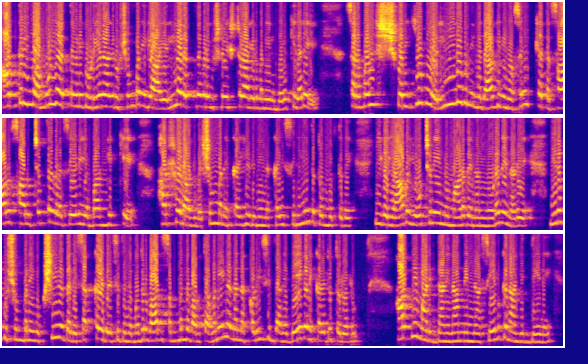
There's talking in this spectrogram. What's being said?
ಆದ್ದರಿಂದ ಅಮೂಲ್ಯ ರತ್ನಗಳಿಗೆ ಒಡೆಯನಾಗಿರುವ ಶುಂಭನಿಗೆ ಆ ಎಲ್ಲ ರತ್ನಗಳಿಗೂ ಶ್ರೇಷ್ಠರಾಗಿರುವ ನೀನು ದೊರಕಿದರೆ ಸರ್ವೈಶ್ವರ್ಯವೂ ಎಲ್ಲವೂ ನಿನ್ನದಾಗಿ ನೀನು ಅಸಂಖ್ಯಾತ ಸಾಲು ಸಾಲು ಛತ್ರಗಳ ಸೇವೆಯ ಭಾಗ್ಯಕ್ಕೆ ಹರ್ಷಳಾಗಿವೆ. ಶುಂಭನೆ ಕೈ ಹಿಡಿ ನಿನ್ನ ಕೈ ಸಿರಿಯಿಂದ ತುಂಬುತ್ತದೆ. ಈಗ ಯಾವ ಯೋಚನೆಯನ್ನು ಮಾಡದೆ ನನ್ನೊಡನೆ ನಡೆ. ನಿನಗೂ ಶುಂಭನಿಗೂ ಕ್ಷೀರದಲ್ಲಿ ಸಕ್ಕರೆ ಬೆಳೆಸಿದಂತೆ ಮಧುರವಾದ ಸಂಬಂಧವಾಗುತ್ತೆ ಅವನೇ ನನ್ನ ಕಳುಹಿಸಿದ್ದಾನೆ. ಬೇಗನೆ ಕರೆದು ತರಲು ಆಜ್ಞೆ ಮಾಡಿದ್ದಾನೆ. ನಾನು ನಿನ್ನ ಸೇವಕನಾಗಿದ್ದೇನೆ.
